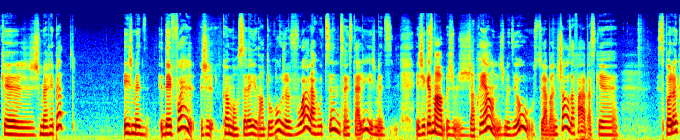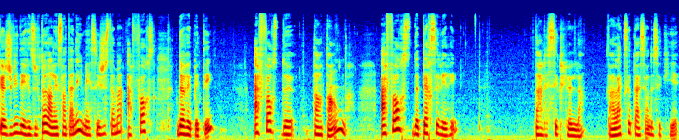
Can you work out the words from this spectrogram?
que je me répète. Et je me des fois, je, comme mon soleil est dans taureau, je vois la routine s'installer et je me dis, et j'ai quasiment, j'appréhende, je me dis, oh, c'est la bonne chose à faire parce que C'est pas là que je vis des résultats dans l'instantané, mais c'est justement à force de répéter, à force de t'entendre, à force de persévérer dans le cycle-là, dans l'acceptation de ce qui est,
